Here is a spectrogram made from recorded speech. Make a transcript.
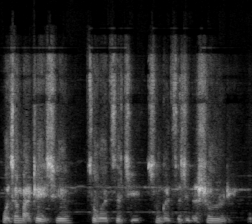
我将把这些作为自己送给自己的生日礼物。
